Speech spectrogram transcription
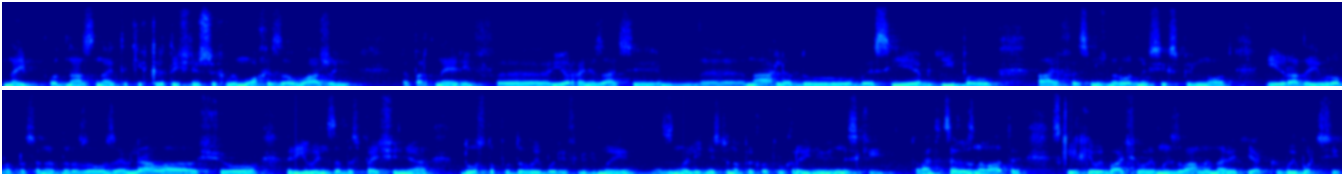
най, одна з найтаких критичніших вимог і зауважень партнерів е, і організації е, нагляду, ОБСЄ, БДІПЛ, АЙФЕС, міжнародних всіх спільнот. І Рада Європи про це неодноразово заявляла, що рівень забезпечення доступу до виборів людьми з інвалідністю, наприклад, в Україні він низький. Давайте це визнавати. Скільки ви бачили, ми з вами, навіть як виборці,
